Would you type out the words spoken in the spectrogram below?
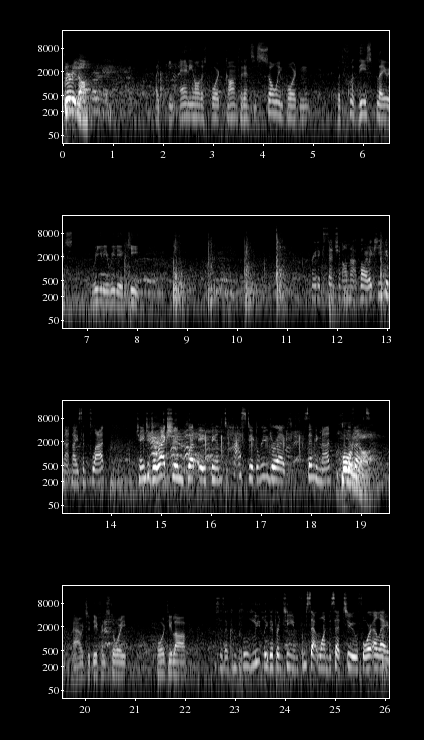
30 love. like in any other sport. Confidence is so important. But for these players, really, really a key. Great extension on that volley, keeping that nice and flat. Change of direction, but a fantastic redirect, sending that to 40 the fence. Now it's a different story. 40 love. This is a completely different team from set one to set two for LA.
